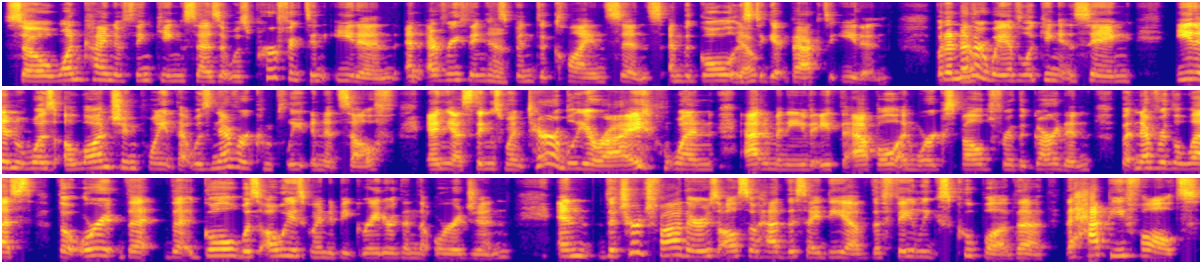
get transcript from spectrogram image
So one kind of thinking says it was perfect in Eden and everything has been declined since, and the goal is to get back to Eden. But another way of looking at saying Eden was a launching point that was never complete in itself. And yes, things went terribly awry when Adam and Eve ate the apple and were expelled for the garden. But nevertheless, the or the, the goal was always going to be greater than the origin. And the church fathers also had this idea of the felix culpa, the, the happy fault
